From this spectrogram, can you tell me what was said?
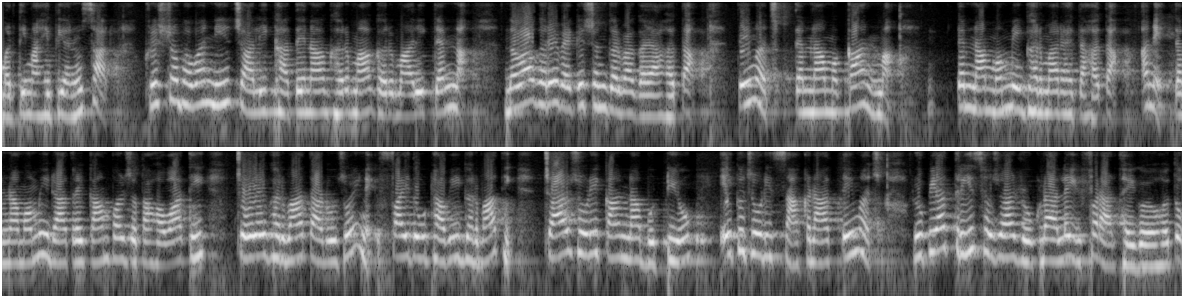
મળતી માહિતી અનુસાર, કૃષ્ણ ભવનની ચાલી ખાતેના ઘરમાં ઘરમાલિક તેમના નવા ઘરે વેકેશન કરવા ગયા હતા. તેમજ તેમના મકાનમાં તેમના મમ્મી ઘરમાં રહેતા હતા અને તેમના મમ્મી રાત્રે કામ પર જતા હોવાથી ચોરે ઘરમાં તાળું જોઈને ફાયદો ઉઠાવી ઘરમાંથી ચાર જોડી કાનના બુટ્ટીઓ, એક જોડી સાંકડા તેમજ રૂપિયા ત્રીસ હજાર રોકડા લઈ ફરાર થઈ ગયો હતો.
